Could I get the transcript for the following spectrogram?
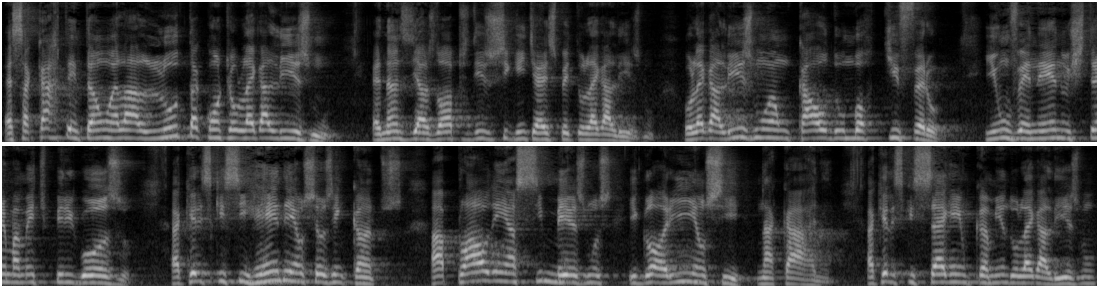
Essa carta, então, ela luta contra o legalismo. Hernandes Dias Lopes diz o seguinte a respeito do legalismo o legalismo é um caldo mortífero e um veneno extremamente perigoso. Aqueles que se rendem aos seus encantos, aplaudem a si mesmos e gloriam-se na carne. Aqueles que seguem o caminho do legalismo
